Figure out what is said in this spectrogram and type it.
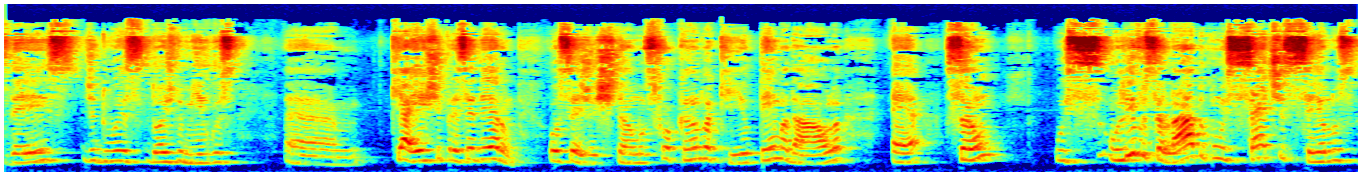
desde dois, dois domingos é, que a este precederam. Ou seja, estamos focando aqui, o tema da aula é são os, o livro selado com os sete selos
